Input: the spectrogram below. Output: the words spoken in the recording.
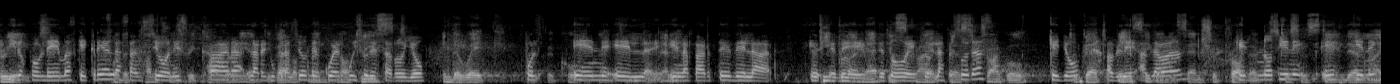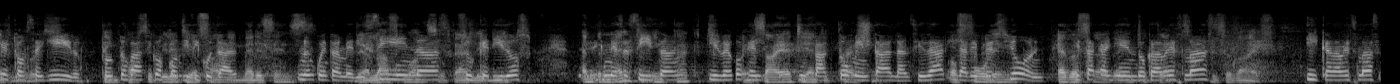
y los problemas que crean las sanciones para la recuperación del cuerpo y su desarrollo en, en la parte de la de, todo esto. Las personas que yo hablé hablaban que no tienen, tienen que conseguir productos básicos con dificultad. No encuentran medicinas, sus queridos necesitan y luego el impacto mental, la ansiedad y la depresión está cayendo cada vez más y cada vez más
